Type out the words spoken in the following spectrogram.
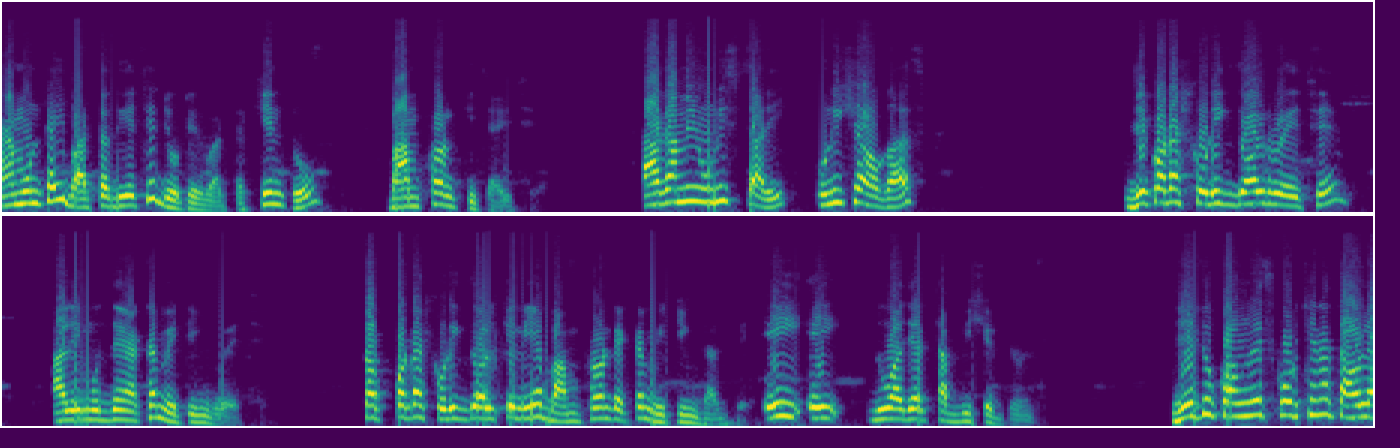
এমনটাই বার্তা দিয়েছে জোটের বার্তা। কিন্তু বামফ্রন্ট কি চাইছে? আগামী উনিশ তারিখ, উনিশে অগস্ট যে কটা শরিক দল রয়েছে আলিমুদ্দিন একটা মিটিং রয়েছে। সবকটা শরিক দলকে নিয়ে বামফ্রন্ট একটা মিটিং ডাকবে এই এই দু হাজার জন্য। যেহেতু কংগ্রেস করছে না, তাহলে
